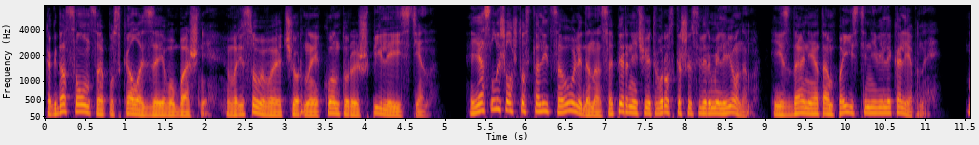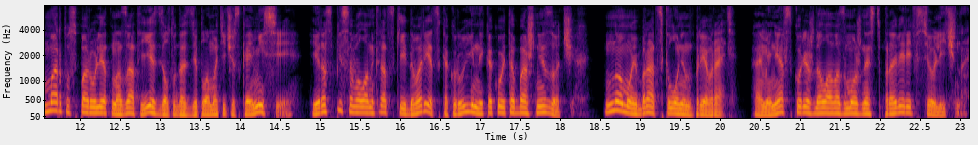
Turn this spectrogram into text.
когда солнце опускалось за его башни, вырисовывая черные контуры шпилей и стен. Я слышал, что столица Олидона соперничает в роскоши с Вермильоном, и здания там поистине великолепны. Мартус пару лет назад ездил туда с дипломатической миссией и расписывал Анкратский дворец как руины какой-то башни зодчих. Но мой брат склонен приврать, а меня вскоре ждала возможность проверить все лично.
